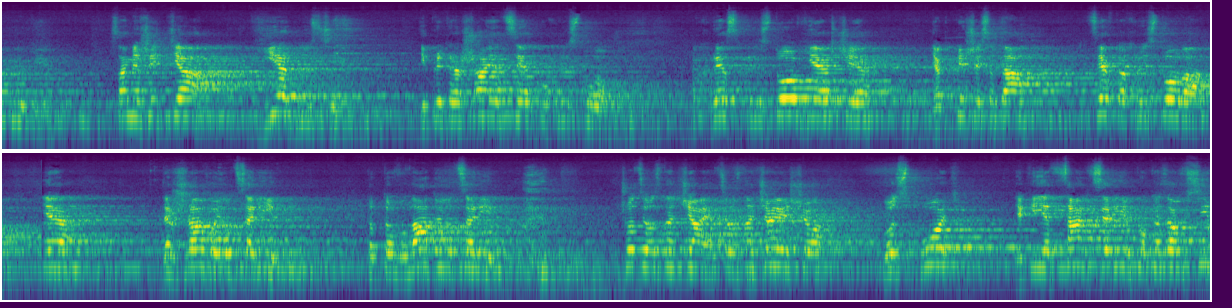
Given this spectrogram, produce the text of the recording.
у купі. Саме життя єдності і прикрашає церкву Христову. Хрест Христов є ще, як пише свята церква Христова, є державою царів, тобто владою царів. Що це означає? Це означає, що Господь, який є цар царів, показав всім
